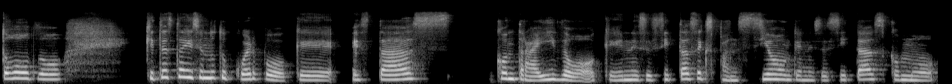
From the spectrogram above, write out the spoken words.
todo. ¿Qué te está diciendo tu cuerpo? Que estás contraído, que necesitas expansión, que necesitas como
